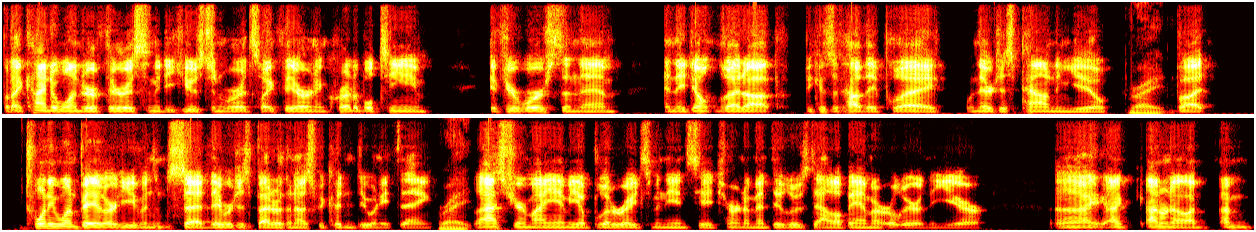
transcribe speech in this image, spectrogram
but I kind of wonder if there is something to Houston where it's like they are an incredible team. If you're worse than them, and they don't let up because of how they play when they're just pounding you. Right. But 21 Baylor, he even said they were just better than us. We couldn't do anything. Right. Last year, Miami obliterates them in the NCAA tournament. They lose to Alabama earlier in the year. Uh, I, I, I don't know. I'm, I'm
